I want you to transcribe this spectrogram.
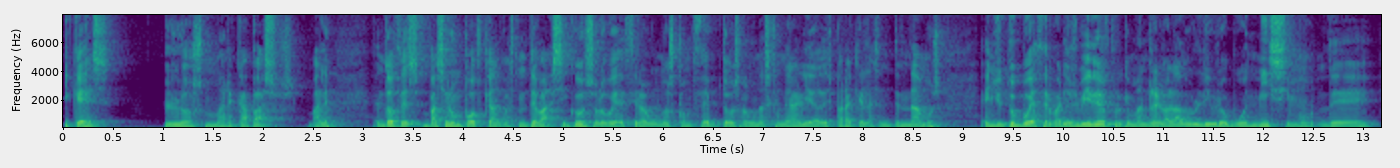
¿Y qué es? Los marcapasos, ¿vale? Entonces va a ser un podcast bastante básico, solo voy a decir algunos conceptos, algunas generalidades para que las entendamos. En YouTube voy a hacer varios vídeos porque me han regalado un libro buenísimo de,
